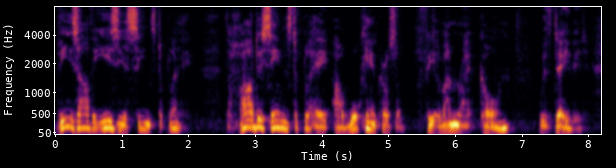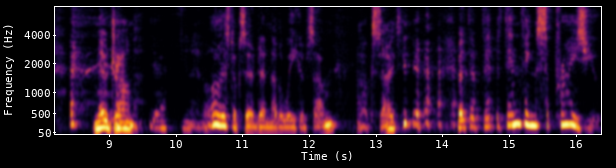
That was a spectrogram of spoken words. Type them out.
these are the easiest scenes to play. The hardest scenes to play are walking across a field of unripe corn with David. No drama. Yes. You know, oh, this looks like another week of some. How exciting. but, the, but then things surprise you.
